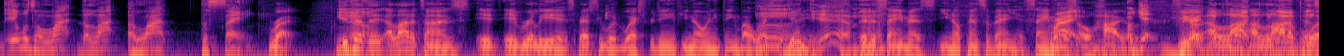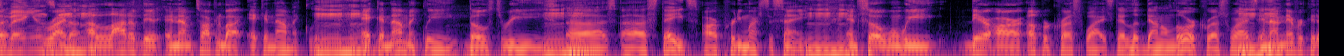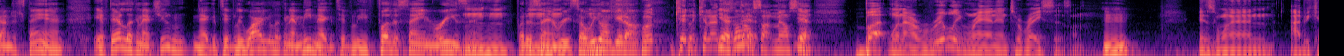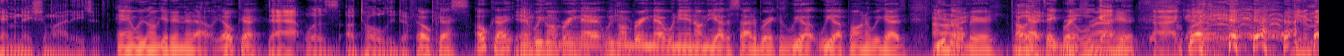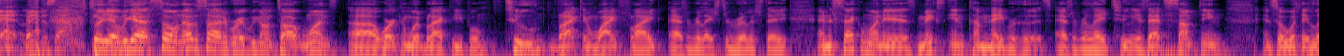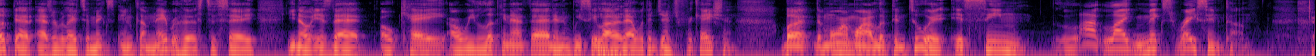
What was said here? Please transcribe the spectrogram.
it was a lot a lot a lot the same. Right. You because know. it, a lot of times it, it really is, especially with West Virginia. If you know anything about West Mm, Virginia, yeah, man. they're the same as you know Pennsylvania, same Right. as Ohio. Oh, yeah, You very know, a lot, point. a lot of what, Pennsylvanians, right? mhm. A, a lot of their, and I'm talking about economically. Mm-hmm. Economically, those 3 uh, uh, states are pretty much the same. Mm-hmm. And so when we there are upper crust whites that look down on lower crust whites, and I Mm-hmm. never could understand if they're looking at you negatively. Why are you looking at me negatively for the same reason? For the same reason. So we're gonna get on. Mm-hmm. Well, can, can I Yeah, just throw ahead. something else Yeah. in? But when I really ran into racism Mm-hmm. is when I became a nationwide agent. and we're gonna get into that. Okay. That was a totally different Okay. piece. Okay. Yeah. And we're gonna bring that. We're gonna bring that one in on the other side of break because we up we up on it. We got you All know right. Barry. We Oh, gotta yeah. take breaks No, around got here. I got it. You the man. Lead us out. So yeah, we got so on the other side of the break, we're gonna talk one, uh, working with black people, two, black and white flight as it relates to real estate, and the second one is mixed income neighborhoods as it relates to. Is that something? And so what they looked at as it relates to mixed income neighborhoods to say, you know, is that okay? Are we looking at that? And we see a lot of that with the gentrification. But the more and more I looked into it, it seemed a lot like mixed race income.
